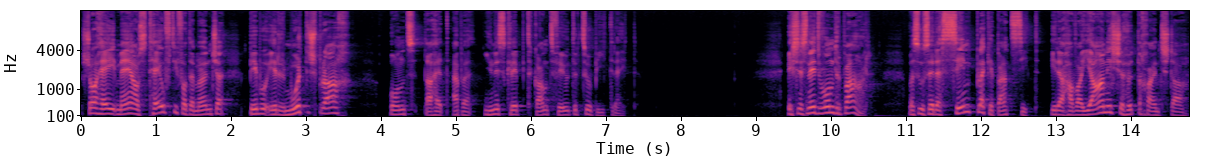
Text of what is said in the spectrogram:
Schon haben mehr als die Hälfte der Menschen die Bibel ihrer Muttersprache und da hat eben Uniscript ganz viel dazu beigetragen. Ist es nicht wunderbar, was aus einer simplen Gebetszeit in einer hawaiianischen Hütte entstehen kann?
